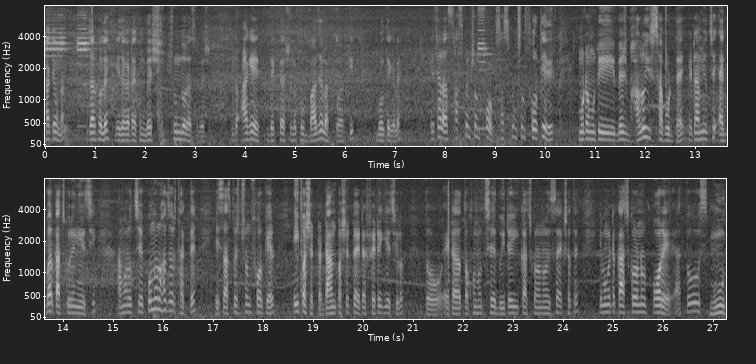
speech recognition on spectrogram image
থাকেও না। যার ফলে এই জায়গাটা এখন বেশ সুন্দর আছে বেশ। কিন্তু আগে দেখতে আসলে খুব বাজে লাগতো আর কি বলতে গেলে। এছাড়া সাসপেনশন ফোর্ক সাসপেনশন ফোর্কে মোটামুটি বেশ ভালোই সাপোর্ট দেয়। এটা আমি হচ্ছে একবার কাজ করে নিয়েছি। আমার হচ্ছে পনেরো হাজার থাকতে এই সাসপেনশন ফোর্কের এই পাশেরটা, ডান পাশেরটা এটা ফেটে গিয়েছিল। তো এটা তখন হচ্ছে দুইটাই কাজ করানো হয়েছে একসাথে এবং এটা কাজ করানোর পরে এত স্মুথ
